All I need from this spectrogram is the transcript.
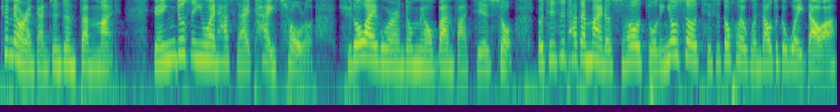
却没有人敢真正贩卖。原因就是因为它实在太臭了，许多外国人都没有办法接受。尤其是他在卖的时候，左邻右舍其实都会闻到这个味道啊。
